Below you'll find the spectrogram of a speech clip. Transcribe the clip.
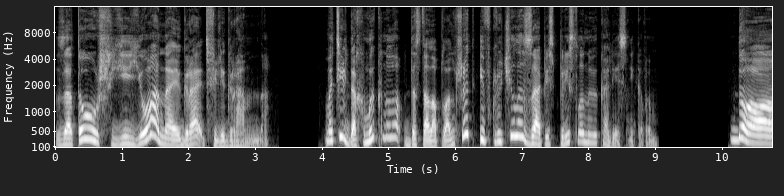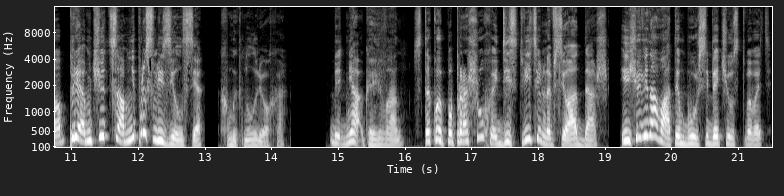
Зато уж ее она играет филигранно. Матильда хмыкнула, достала планшет и включила запись, присланную Колесниковым. «Да, прям чуть сам не прослезился», — хмыкнул Леха. «Бедняга Иван, с такой попрошухой действительно все отдашь, и еще виноватым будешь себя чувствовать».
